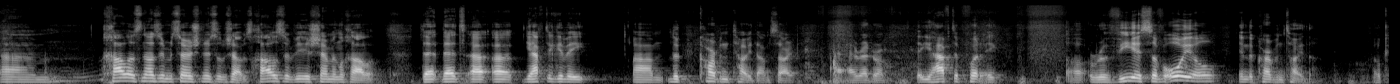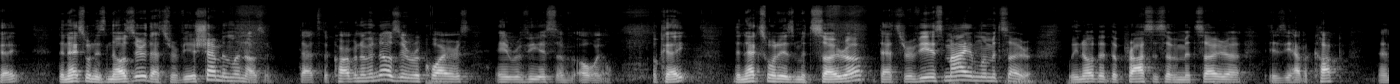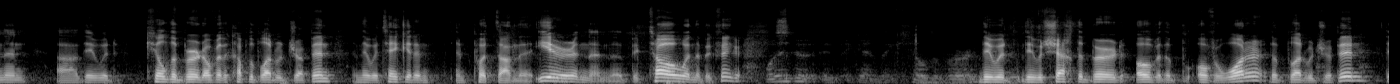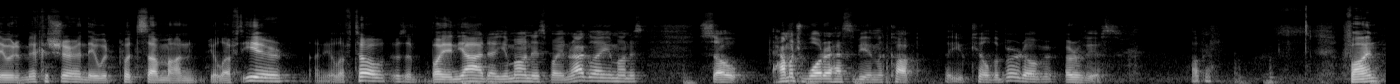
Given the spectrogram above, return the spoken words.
Um, Chalas Nazir Mitzvah Shnusel B'Shabbos. Chalas Revi Hashem and Chala. That that's uh, uh, you have to give a um, the korban tide. I'm sorry, I, I, read wrong. That you have to put a, a revius of oil in the korban tide. Okay. The next one is Nazir. That's Revi Hashem and Nazir. That's the korban of a Nazir requires a revius of oil. Okay. The next one is mitzayra. That's revius mayim lemitzayra. We know that the process of a mitzayra is you have a cup, and then uh, they would kill the bird over the cup. The blood would drip in, and they would take it and, and put on the ear, and then the big toe, and the big finger. What is it again? They killed the bird. They would they would shech the bird over the over water. The blood would drip in. They would mikasher, and they would put some on your left ear, on your left toe. There was a boyan yada yamanis, boyan ragla yamanis. So how much water has to be in the cup that you kill the bird over a revius. Okay. Fine.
